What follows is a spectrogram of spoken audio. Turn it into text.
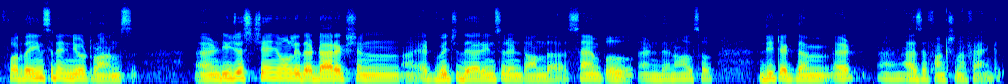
for the incident neutrons and you just change only the direction at which they are incident on the sample and then also detect them at uh, as a function of angle.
